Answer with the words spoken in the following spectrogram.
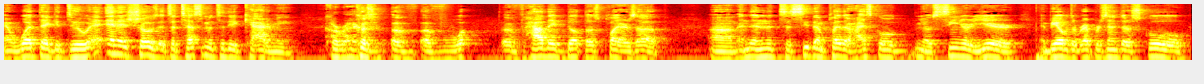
and what they could do, and, and it shows it's a testament to the academy Correct. because of, of what of how they built those players up, um, and then to see them play their high school you know senior year and be able to represent their school,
